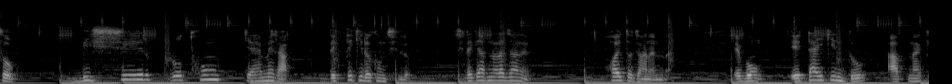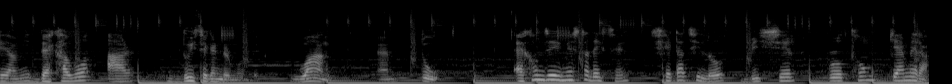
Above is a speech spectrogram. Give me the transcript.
সো বিশ্বের প্রথম ক্যামেরা দেখতে কীরকম ছিল, সেটা কি আপনারা জানেন? হয়তো জানেন না। এবং এটাই কিন্তু আপনাকে আমি দেখাবো আর দুই সেকেন্ডের মধ্যে। ওয়ান অ্যান্ড টু এখন যে ইমেজটা দেখছেন, সেটা ছিল বিশ্বের প্রথম ক্যামেরা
